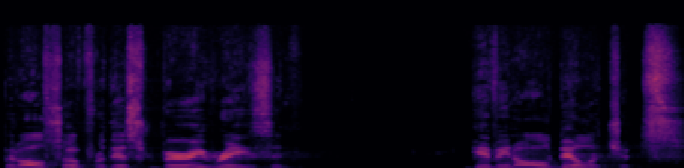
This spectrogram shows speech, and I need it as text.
But also for this very reason, giving all diligence.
